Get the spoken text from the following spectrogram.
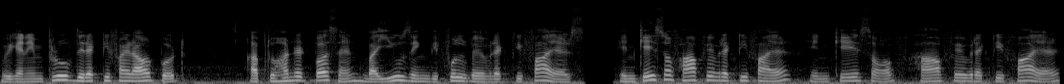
we can improve the rectified output up to 100% by using the full wave rectifiers. In case of half wave rectifier, in case of half wave rectifier,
